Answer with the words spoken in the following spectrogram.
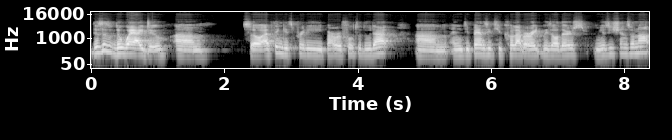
this is the way i do um, so i think it's pretty powerful to do that um, and it depends if you collaborate with others musicians or not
